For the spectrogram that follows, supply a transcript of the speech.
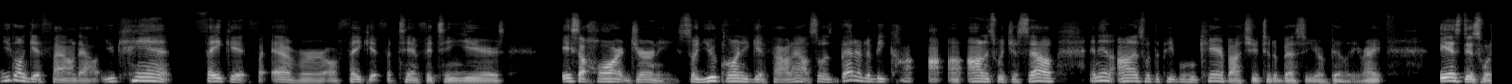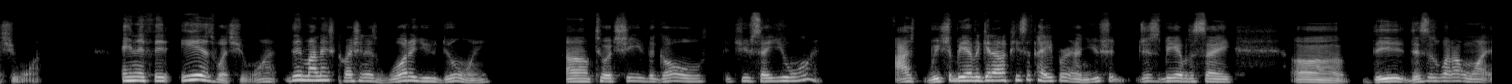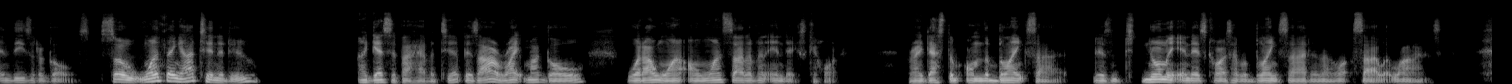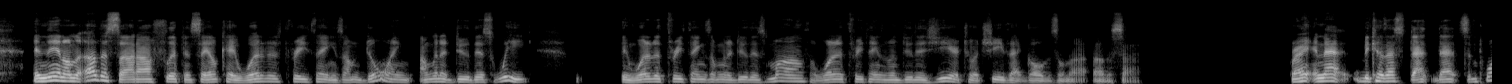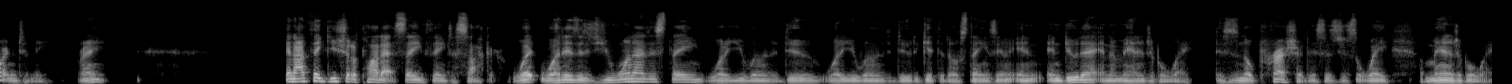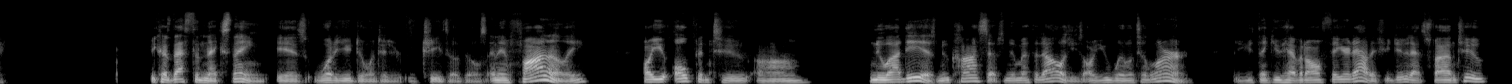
you're going to get found out. You can't fake it forever or fake it for 10, 15 years. It's a hard journey. So you're going to get found out. So it's better to be uh, uh, honest with yourself and then honest with the people who care about you to the best of your ability, right? Is this what you want? And if it is what you want, then my next question is what are you doing um, to achieve the goals that you say you want? I we should be able to get out a piece of paper and you should just be able to say, uh the this is what i want and these are the goals. So one thing i tend to do i guess if i have a tip is i'll write my goal what i want on one side of an index card right? That's the on the blank side. There's normally index cards have a blank side and a side with lines. And then on the other side i'll flip and say okay what are the three things i'm doing i'm going to do this week? And what are the three things i'm going to do this month? Or what are the three things i'm going to do this year to achieve that goal that's on the other side right? And that because that's that that's important to me right? And i think you should apply that same thing to soccer. What what is it you want out of this thing? What are you willing to do? What are you willing to do to get to those things and and, and do that in a manageable way? This is no pressure. This is just a way a manageable way. Because that's the next thing is what are you doing to achieve those goals? And then finally are you open to um, new ideas new concepts new methodologies? Are you willing to learn you think you have it all figured out. If you do, that's fine too.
